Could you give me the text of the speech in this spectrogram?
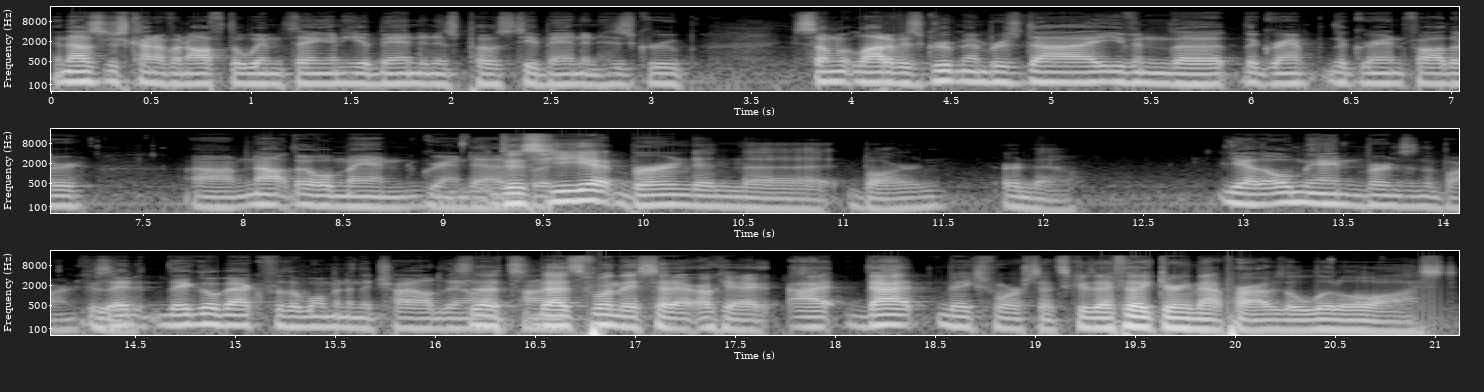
And that was just kind of an off the whim thing. And he abandoned his post. He abandoned his group. Some a lot of his group members die. Even the the grand the grandfather, um, not the old man granddad. Does he get burned in the barn or no? Yeah, the old man burns in the barn because Yeah. they they go back for the woman and the child. They So don't that's have time. that's when they said okay. I that makes more sense because I feel like during that part I was a little lost.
